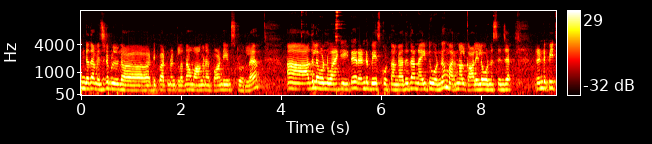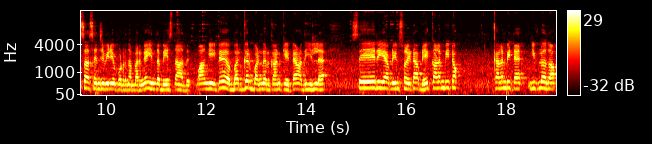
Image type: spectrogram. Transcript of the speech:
இங்கே தான் வெஜிடபிள் டிபார்ட்மெண்ட்டில் தான் வாங்கினேன் பாண்டியன் ஸ்டோரில் அதில் ஒன்று வாங்கிக்கிட்டு ரெண்டு பேஸ் கொடுத்தாங்க. அதுதான் நைட்டு ஒன்று மறுநாள் காலையில் ஒன்று செஞ்சேன். ரெண்டு பீட்சா செஞ்சு வீடியோ போட்டிருந்தேன் பாருங்கள் இந்த பேஸ் தான் அது. வாங்கிக்கிட்டு பர்கர் பன் இருக்கான்னு கேட்டேன் அது இல்லை. சரி அப்படின்னு சொல்லிவிட்டு அப்படியே கிளம்பிட்டோம். கிளம்பிட்டேன் இவ்வளோ தான்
